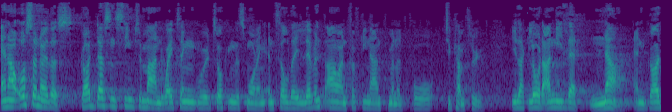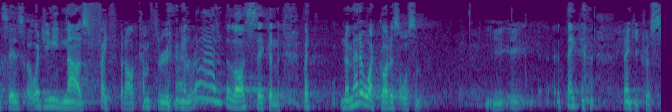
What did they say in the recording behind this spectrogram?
and I also know this God doesn't seem to mind waiting, we were talking this morning, until the 11th hour and 59th minute for, to come through. You're like, Lord, I need that now. And God says, oh, what you need now is faith, but I'll come through right at the last second. But no matter what, God is awesome. You, you, thank, thank you, Chris.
